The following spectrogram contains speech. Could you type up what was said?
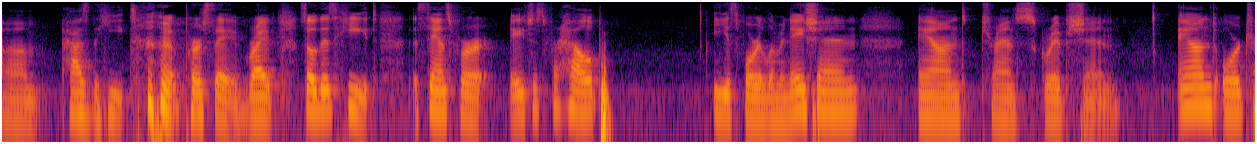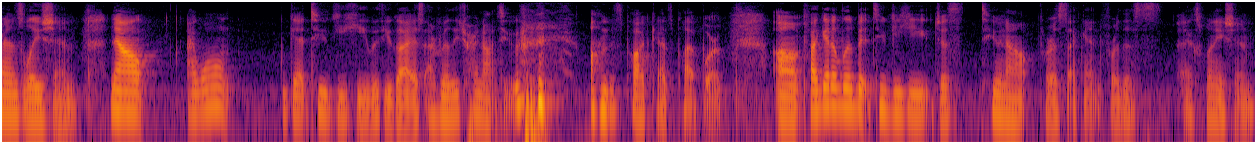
um, has the heat per se, right? So this heat stands for H is for help, E is for elimination, and transcription and or translation. Now, I won't get too geeky with you guys. I really try not to on this podcast platform. Um, if I get a little bit too geeky, just tune out for a second for this explanation.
